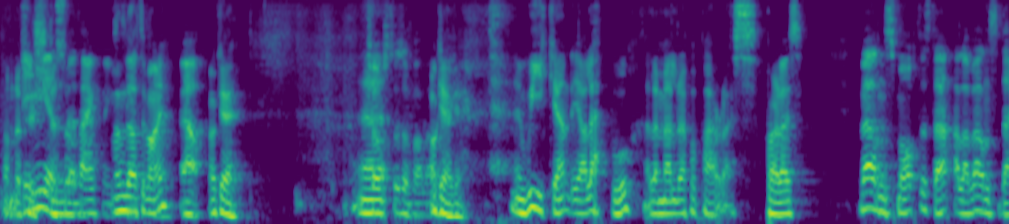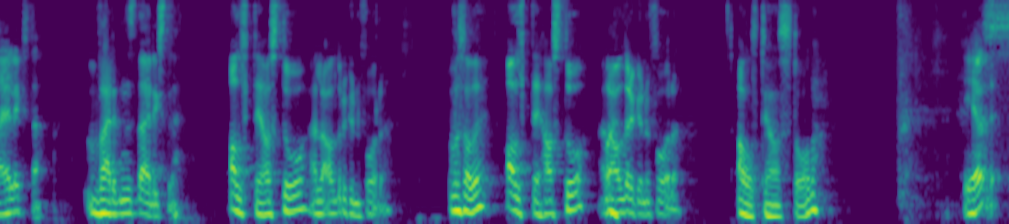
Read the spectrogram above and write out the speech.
Ta den Ingen første, betenkning. Men det er til meg? Ja. Ok. Første som faller. Ok, ok. En weekend i Aleppo, eller meld deg på Paradise. Paradise. Verdens smarteste eller verdens deiligste? Verdens deiligste. Alltid ha stå, eller aldri kunne få det. Hva sa du? Alltid ha stå, eller aldri kunne få det. Alltid ha stå, da. Yes.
